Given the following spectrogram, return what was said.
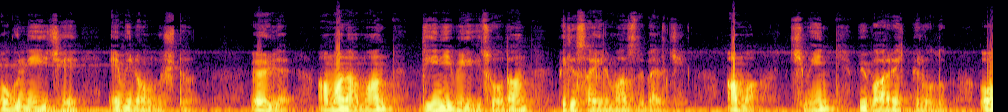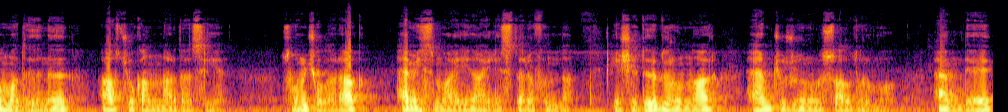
o gün iyice emin olmuştu. Öyle aman aman dini bilgisi olan biri sayılmazdı belki. Ama kimin mübarek bir olup olmadığını az çok anlardı Asiye. Sonuç olarak hem İsmail'in ailesi tarafından yaşadığı durumlar hem çocuğun ruhsal durumu hem de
